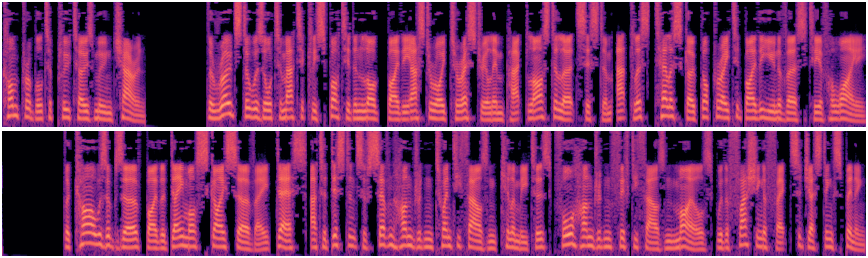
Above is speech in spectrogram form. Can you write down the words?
comparable to Pluto's moon Charon. The Roadster was automatically spotted and logged by the Asteroid Terrestrial Impact Last Alert System (ATLAS) telescope operated by the University of Hawaii. The car was observed by the Deimos Sky Survey at a distance of 720,000 kilometers (450,000 miles) with a flashing effect suggesting spinning.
